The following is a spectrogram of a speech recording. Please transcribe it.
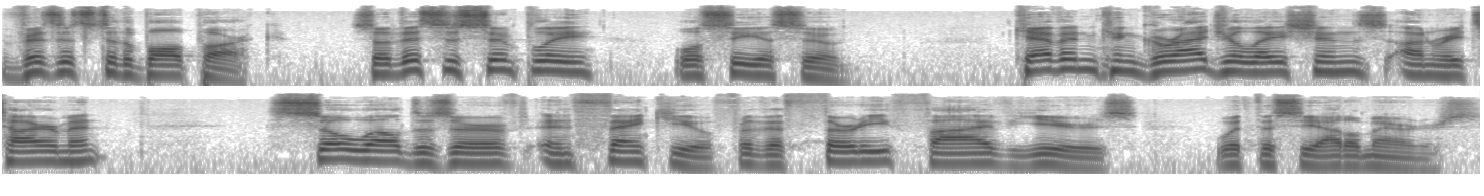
visits to the ballpark. So this is simply, we'll see you soon. Kevin, congratulations on retirement. So well deserved, and thank you for the 35 years with the Seattle Mariners.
